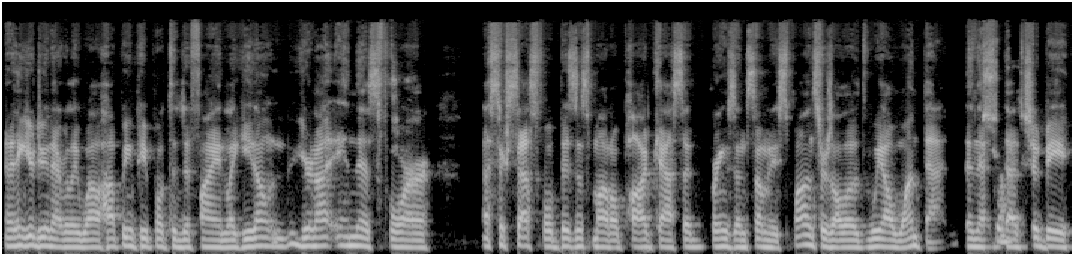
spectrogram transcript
And I think you're doing that really well, helping people to define like you don't, you're not in this for a successful business model podcast that brings in so many sponsors, although we all want that. And that, sure. that should be,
